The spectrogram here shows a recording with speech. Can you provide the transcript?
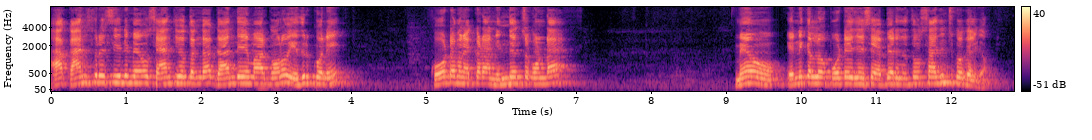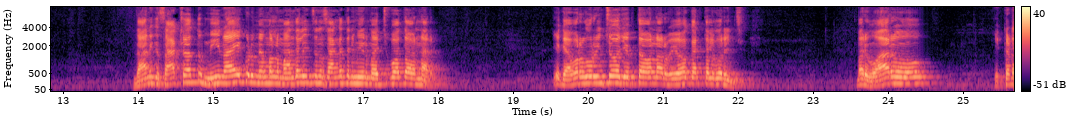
ఆ కాన్స్పిరసీని మేము శాంతియుతంగా గాంధీ మార్గంలో ఎదుర్కొని కూటమిని ఎక్కడా నిందించకుండా మేము ఎన్నికల్లో పోటీ చేసే అభ్యర్థిత్వం సాధించుకోగలిగాం. దానికి సాక్షాత్తు మీ నాయకుడు మిమ్మల్ని మందలించిన సంగతిని మీరు మర్చిపోతూ ఉన్నారు. ఇక ఎవరి గురించో చెప్తా ఉన్నారు వ్యూహకర్తల గురించి. మరి వారు ఇక్కడ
